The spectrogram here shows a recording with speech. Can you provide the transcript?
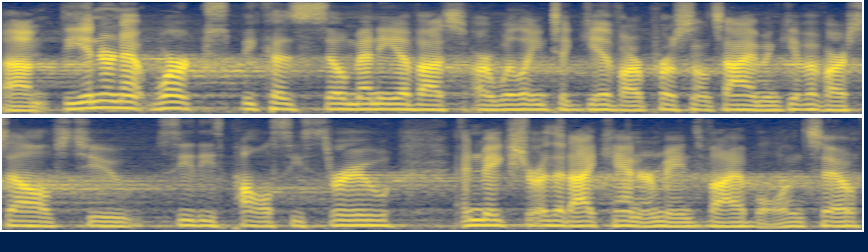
Um, the internet works because so many of us are willing to give our personal time and give of ourselves to see these policies through and make sure that ICANN remains viable. And so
